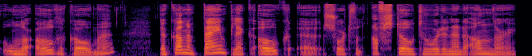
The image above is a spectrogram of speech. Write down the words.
onder ogen komen, dan kan een pijnplek ook een soort van afstoten worden naar de ander.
